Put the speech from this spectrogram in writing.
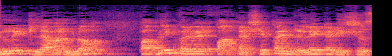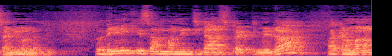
యూనిట్ లెవెన్లో public private partnership and related issues అని ఉన్నది. సో దీనికి సంబంధించిన ఆస్పెక్ట్ మీద అక్కడ మనం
